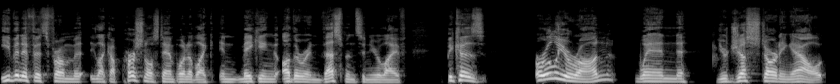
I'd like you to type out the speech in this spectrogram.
even if it's from like a personal standpoint of like in making other investments in your life because earlier on when you're just starting out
